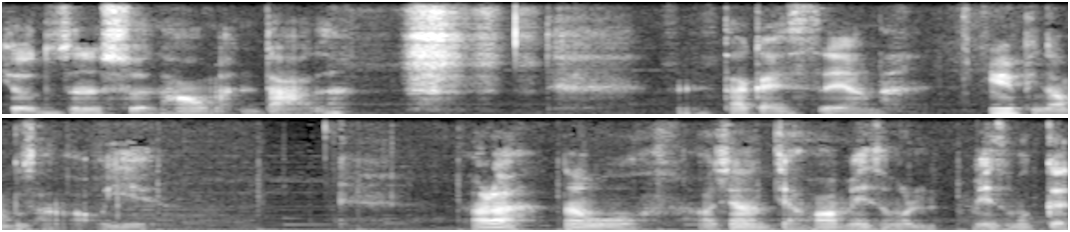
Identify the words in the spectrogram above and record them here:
有的真的损耗蛮大的，嗯，大概是这样的。因为平常不常熬夜。好了，那我好像讲话没什么没什么梗，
